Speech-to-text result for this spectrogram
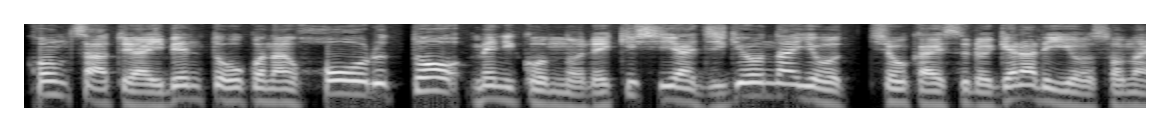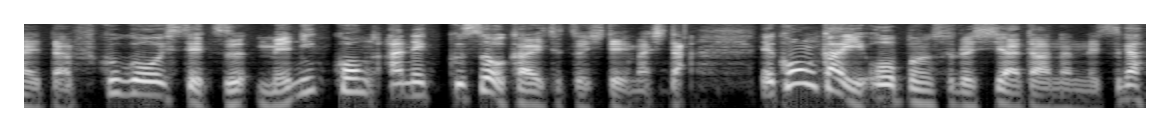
コンサートやイベントを行うホールとメニコンの歴史や事業内容を紹介するギャラリーを備えた複合施設メニコンアネックスを開設していました。で今回オープンするシアターなんですが、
